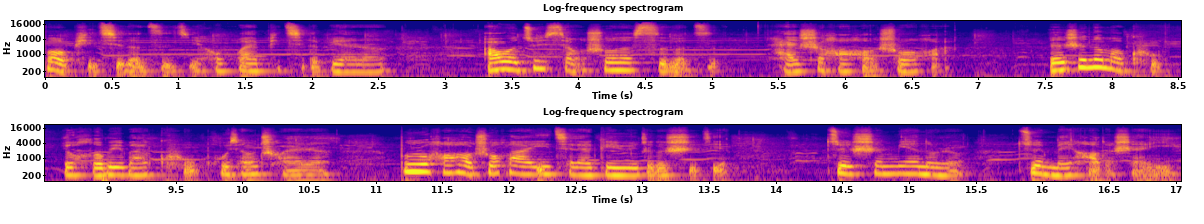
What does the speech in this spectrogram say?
暴脾气的自己和坏脾气的别人，而我最想说的四个字还是好好说话。人生那么苦，又何必把苦互相传染？不如好好说话，一起来给予这个世界最身边的人最美好的善意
